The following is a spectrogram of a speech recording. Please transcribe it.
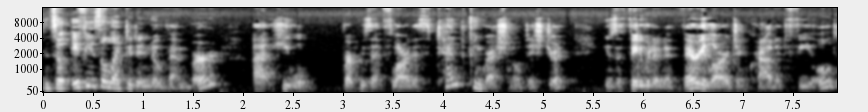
And so, if he's elected in November, uh, he will represent Florida's 10th congressional district. He was a favorite in a very large and crowded field.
